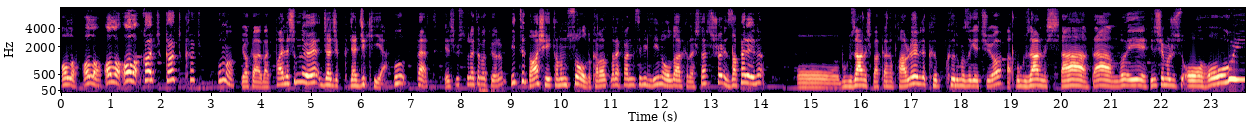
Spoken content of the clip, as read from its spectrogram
Allah Allah Allah Allah kaç kaç kaç bu mu? Yok abi bak paylaşımlı öğe cacık cacık ya. Bu pert. Gelişmiş surete bakıyorum. Bir tık daha şeytanımsı oldu. Karanlıklar Efendisi bildiğin oldu arkadaşlar. Şöyle zafer yayını Oo bu güzelmiş bak kanka parlıyor bir de kırmızı geçiyor. Bak bu güzelmiş. Tamam tamam bu iyi. Giriş emojisi ohoy.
